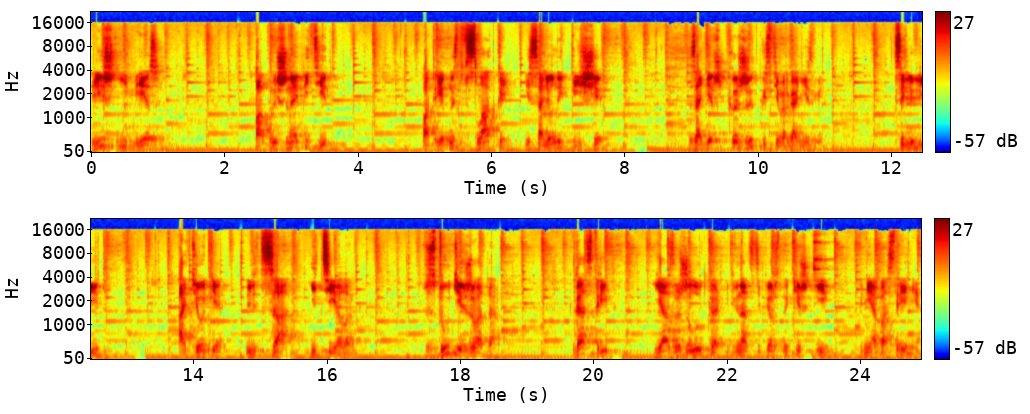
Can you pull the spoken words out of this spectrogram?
лишний вес, повышенный аппетит, потребность в сладкой и соленой пище, задержка жидкости в организме, целлюлит, отеки лица и тела, вздутие живота, гастрит, язва желудка и двенадцатиперстной кишки вне обострения,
